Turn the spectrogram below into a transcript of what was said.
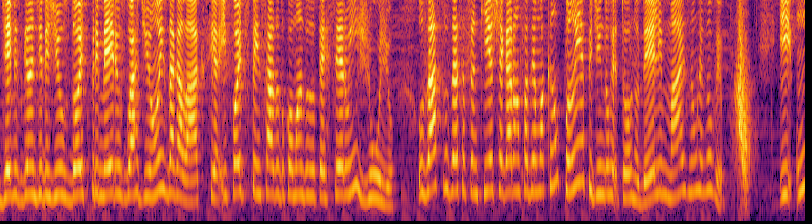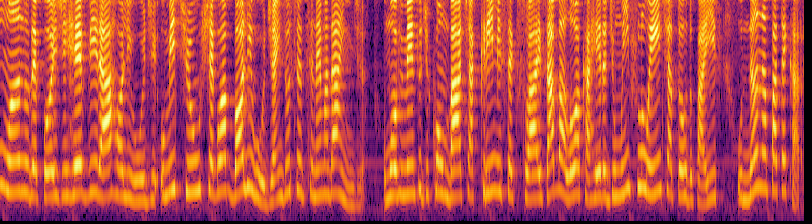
James Gunn dirigiu os dois primeiros Guardiões da Galáxia e foi dispensado do comando do terceiro em julho. Os astros dessa franquia chegaram a fazer uma campanha pedindo o retorno dele, mas não resolveu. E um ano depois de revirar Hollywood, o Me Too chegou a Bollywood, a indústria de cinema da Índia. O movimento de combate a crimes sexuais abalou a carreira de um influente ator do país, o Nana Patekar.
